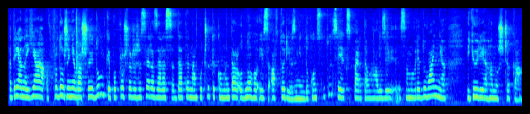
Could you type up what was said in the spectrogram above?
Адріана, я в продовження вашої думки попрошу режисера зараз дати нам почути коментар одного із авторів змін до конституції, експерта в галузі самоврядування Юрія Ганущака.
